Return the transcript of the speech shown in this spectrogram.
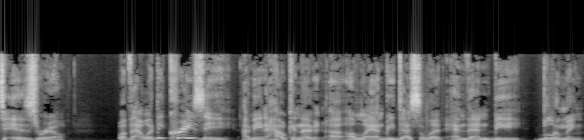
to israel well, that would be crazy. I mean, how can a, a, land be desolate and then be blooming?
